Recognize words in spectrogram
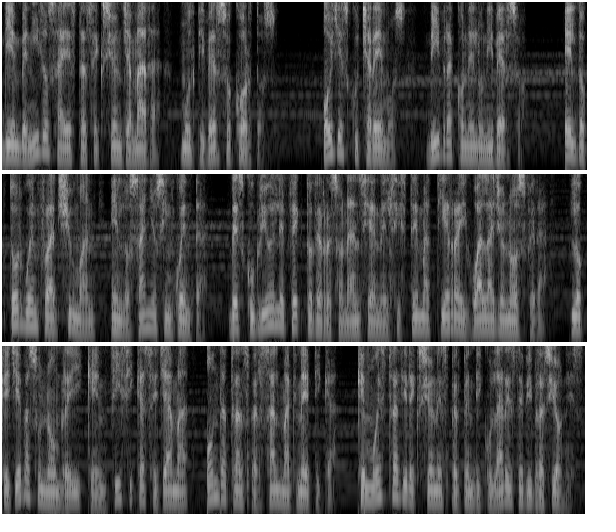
Bienvenidos a esta sección llamada Multiverso Cortos. Hoy escucharemos Vibra con el Universo. El doctor Winfried Schumann, en los años 50, descubrió el efecto de resonancia en el sistema Tierra igual a ionosfera, lo que lleva su nombre y que en física se llama onda transversal magnética, que muestra direcciones perpendiculares de vibraciones,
